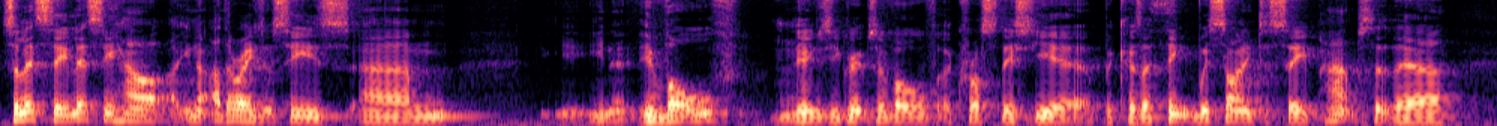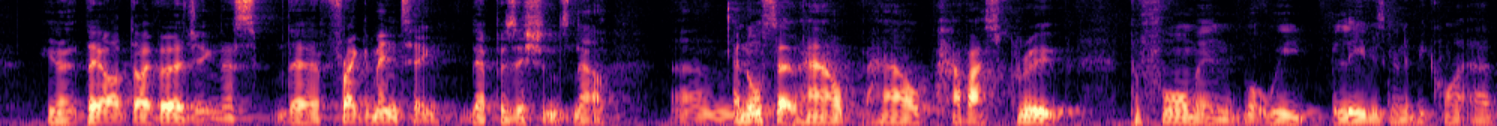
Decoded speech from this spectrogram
So let's see. Let's see how you know other agencies, um, you know, evolve. The agency groups evolve across this year because I think we're starting to see perhaps that they're, you know, they are diverging. They're they're fragmenting their positions now. Um, and also how how Havas Group perform in what we believe is going to be quite a,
